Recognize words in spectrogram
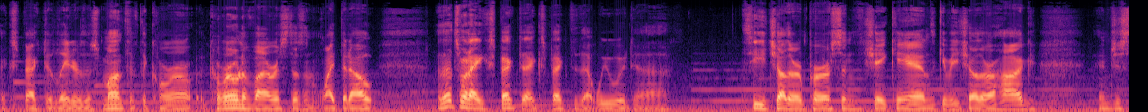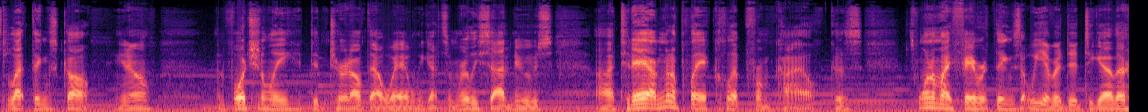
expected later this month if the cor- coronavirus doesn't wipe it out. But that's what I expected. I expected that we would uh, see each other in person, shake hands, give each other a hug, and just let things go, you know? Unfortunately, it didn't turn out that way, and we got some really sad news uh, today, I'm going to play a clip from Kyle because it's one of my favorite things that we ever did together.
